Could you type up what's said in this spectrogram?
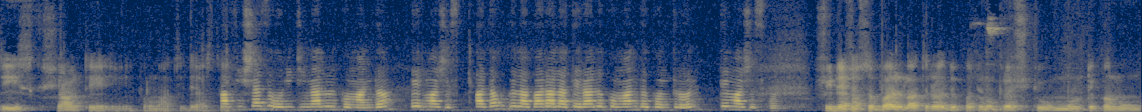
disc și alte informații de astea. Afișează originalul comandă. R majuscul. Adaugă la bara laterală comandă control. T majuscul. Și de această bară laterală de poate nu prea știu multe, că nu,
